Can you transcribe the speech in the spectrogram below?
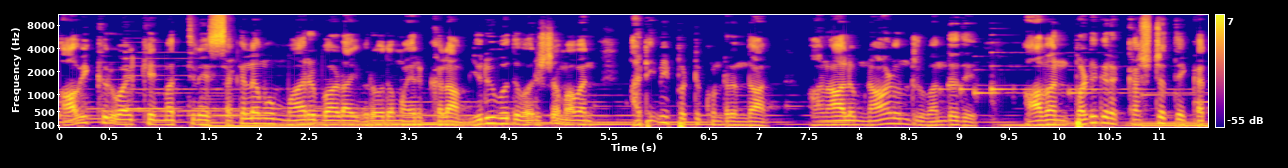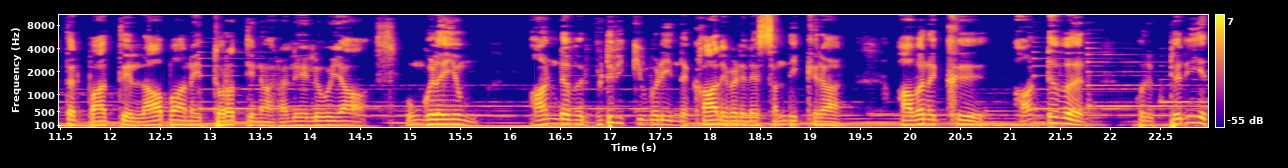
ஆவிக்குர் வாழ்க்கையின் மத்தியிலே சகலமும் மாறுபாடாய் விரோதமாய் இருக்கலாம் இருபது வருஷம் அவன் அடிமைப்பட்டு கொண்டிருந்தான். ஆனாலும் நாளொன்று வந்தது. அவன் படுகிற கஷ்டத்தை கத்தர் பார்த்து லாபானை துரத்தினார். அலேலூயா உங்களையும் ஆண்டவர் விடுவிக்கும்படி இந்த காலை வேளையில சந்திக்கிறார். அவனுக்கு ஆண்டவர் ஒரு பெரிய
